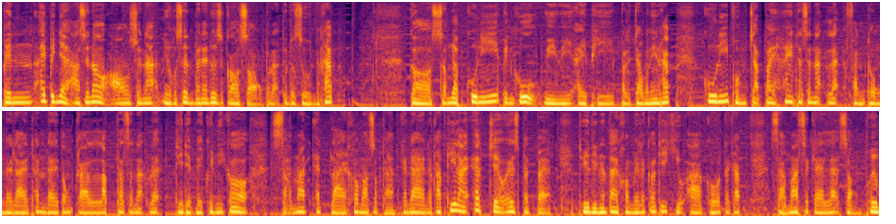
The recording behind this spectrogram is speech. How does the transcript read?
เป็นไอ้ปืนใหญ่อาร์เซนอลเอาชนะนิวคาสเซิลไปได้ด้วยสกอร์ 2 ประตูต่อศูนย์นะครับ ก็สำหรับคู่นี้เป็นคู่ VVIP ประจำวันนี้นะครับ คู่นี้ผมจะไปให้ทัศนะและฟันธงในไลน์ท่านใดต้องการรับทัศนะและทีเด็ดในคู่นี้ก็สามารถแอดไลน์เข้ามาสอบถามกันได้นะครับ ที่ไลน์ @jls88 ที่ลิงก์ด้านใต้คอมเมนต์แล้วก็ที่ QR code นะครับ สามารถสแกนและส่องเพิ่ม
